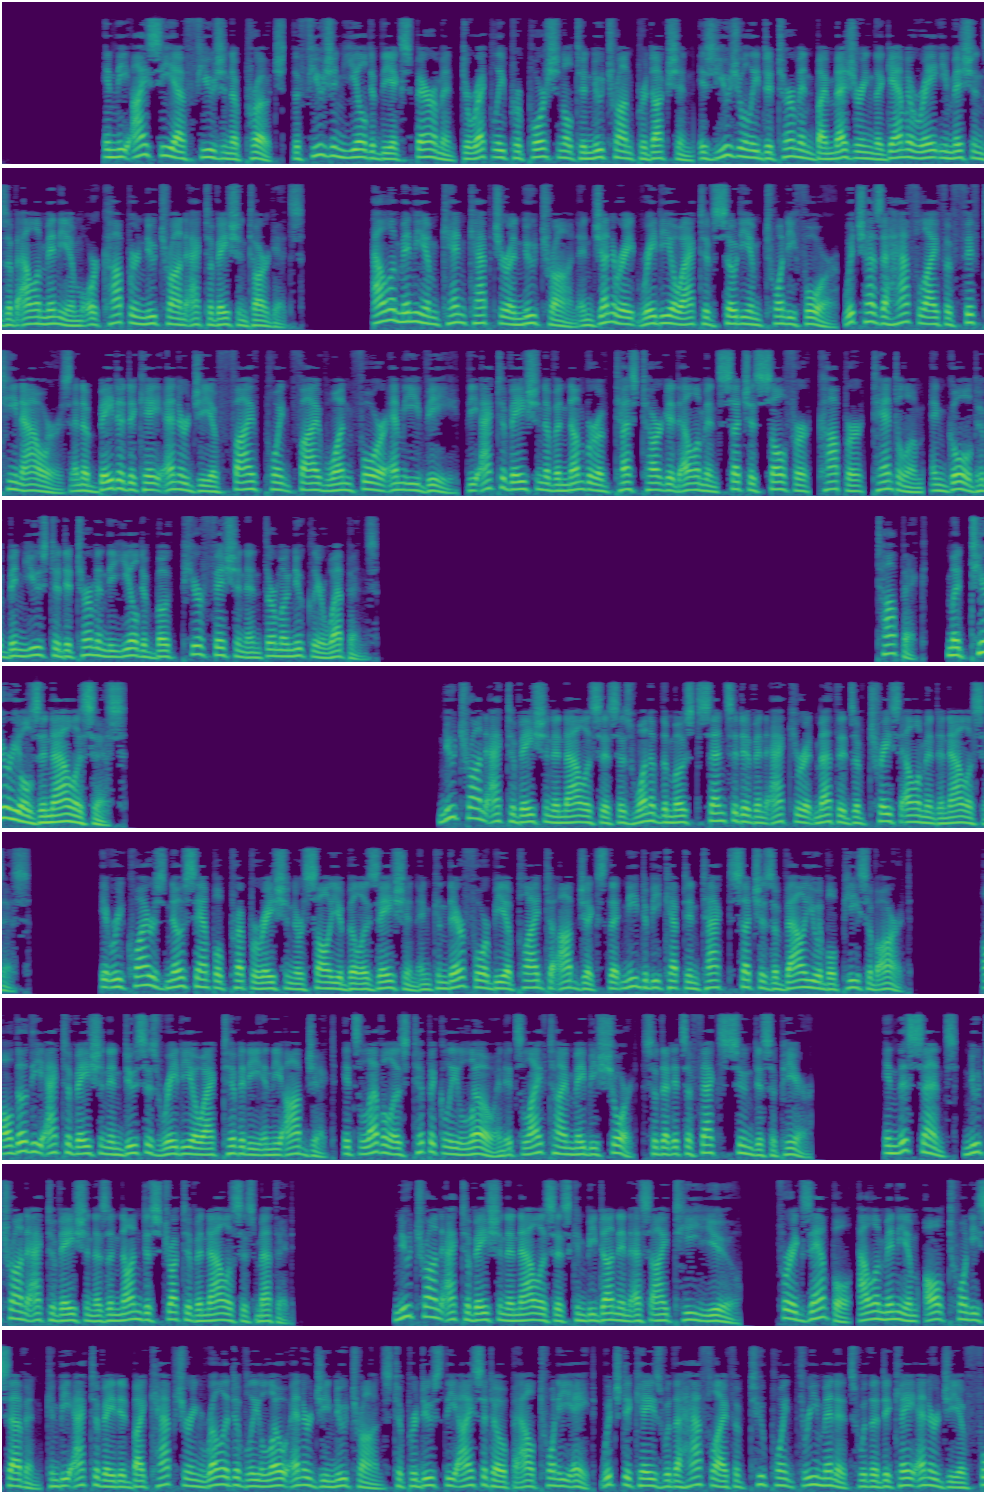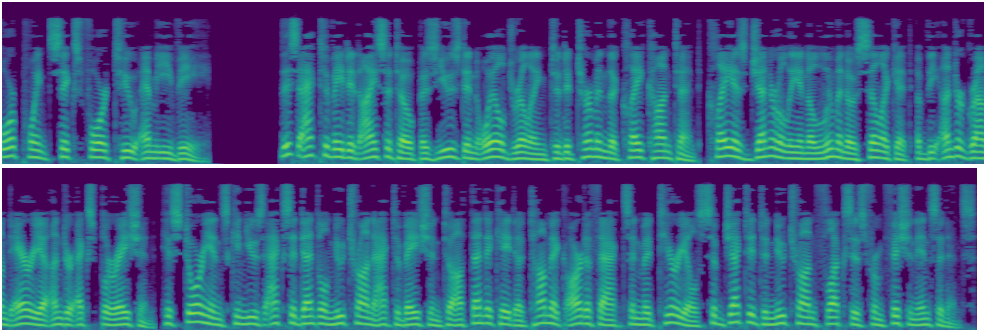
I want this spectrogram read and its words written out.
In the ICF fusion approach, the fusion yield of the experiment directly proportional to neutron production is usually determined by measuring the gamma-ray emissions of aluminium or copper neutron activation targets. Aluminium can capture a neutron and generate radioactive sodium-24, which has a half-life of 15 hours and a beta decay energy of 5.514 MeV. The activation of a number of test target elements such as sulfur, copper, tantalum, and gold have been used to determine the yield of both pure fission and thermonuclear weapons. Topic: Materials analysis. Neutron activation analysis is one of the most sensitive and accurate methods of trace element analysis. It requires no sample preparation or solubilization and can therefore be applied to objects that need to be kept intact such as a valuable piece of art. Although the activation induces radioactivity in the object, its level is typically low and its lifetime may be short, so that its effects soon disappear. In this sense, neutron activation is a non-destructive analysis method. Neutron activation analysis can be done in situ. For example, aluminium Al can be activated by capturing relatively low-energy neutrons to produce the isotope Al-28, which decays with a half-life of 2.3 minutes with a decay energy of 4.642 MeV. This activated isotope is used in oil drilling to determine the clay content clay is generally an aluminosilicate of the underground area under exploration. Historians can use accidental neutron activation to authenticate atomic artifacts and materials subjected to neutron fluxes from fission incidents.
